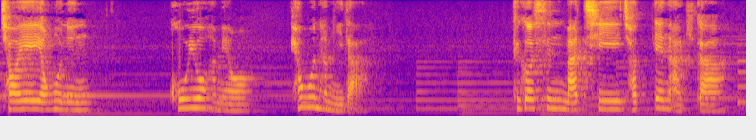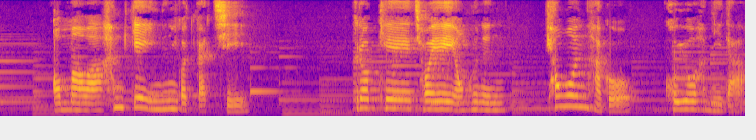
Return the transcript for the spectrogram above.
저의 영혼은 고요하며 평온합니다. 그것은 마치 젖된 아기가 엄마와 함께 있는 것 같이 그렇게 저의 영혼은 평온하고 고요합니다.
